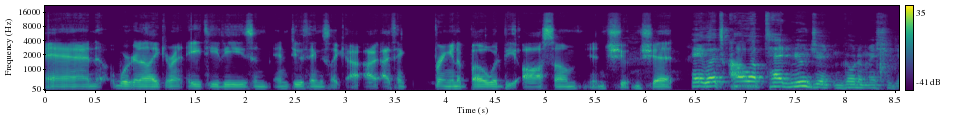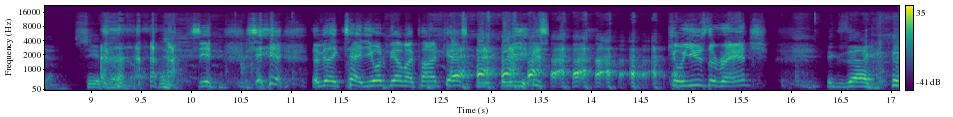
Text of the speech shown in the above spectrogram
and we're gonna like rent ATVs and, and do things like I, I think bringing a bow would be awesome and shooting shit. Hey, let's call um, up Ted Nugent and go to Michigan. See if he'll see, see, I'd be like, Ted, you want to be on my podcast? Can we, use, can we use the ranch? Exactly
